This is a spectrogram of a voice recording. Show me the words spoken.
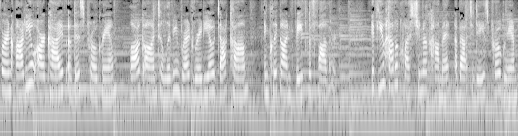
For an audio archive of this program, log on to livingbreadradio.com and click on Faith with Father. If you have a question or comment about today's program,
